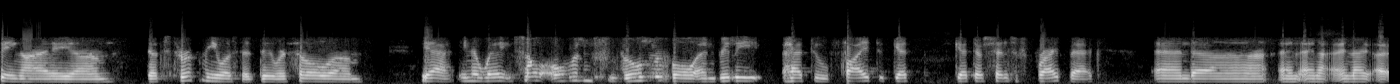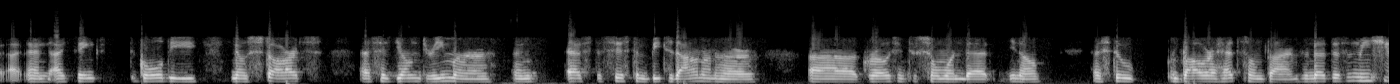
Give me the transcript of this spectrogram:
thing I um, that struck me was that they were so. Um, yeah, in a way, so overly vulnerable and really had to fight to get get their sense of pride back. And uh, and and and I, I and I think Goldie, you know, starts as a young dreamer, and as the system beats down on her, uh, grows into someone that you know has to bow her head sometimes. And that doesn't mean she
